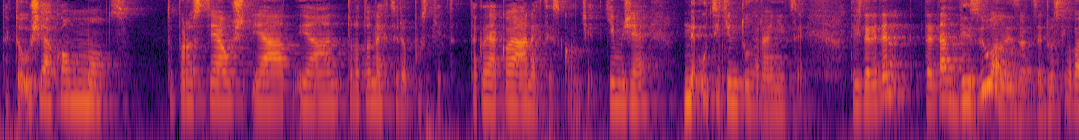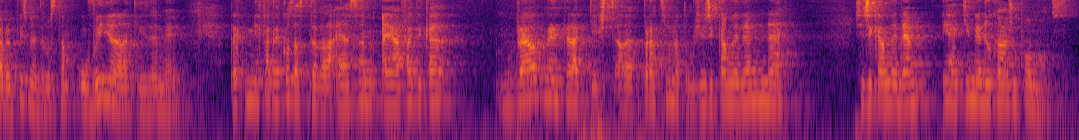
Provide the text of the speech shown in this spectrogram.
Tak to už je jako moc. To prostě já už, já, já tohle nechci dopustit. Takhle jako já nechci skončit. Tím, že neucítím tu hranici. Takže tady, ten, tady ta vizualizace, doslova do písme, kterou jsem tam uviděla na té zemi, tak mě fakt jako zastavila a já jsem, a já fakt teďka velmi teda těžce, ale pracuji na tom, že říkám lidem ne. Že říkám lidem, já ti nedokážu pomoct.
